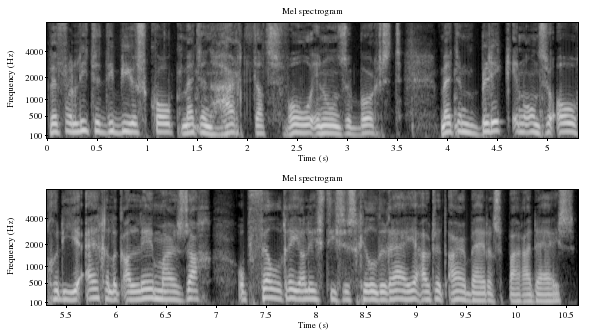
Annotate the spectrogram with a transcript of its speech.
We verlieten die bioscoop met een hart dat zwol in onze borst. Met een blik in onze ogen die je eigenlijk alleen maar zag... op felrealistische schilderijen uit het arbeidersparadijs.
